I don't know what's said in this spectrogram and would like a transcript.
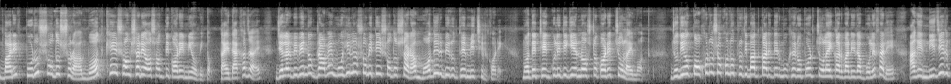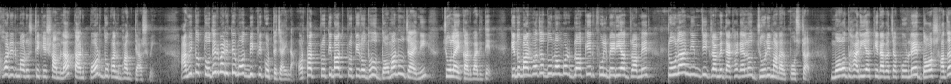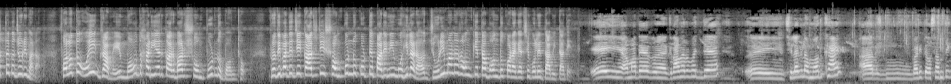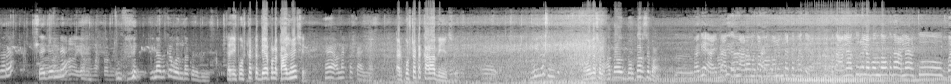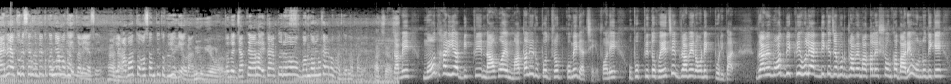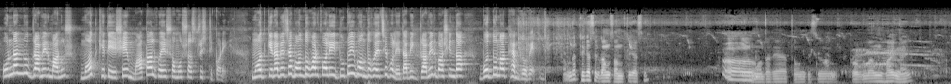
বাড়ির পুরুষ সদস্যরা মদ খেয়ে সংসারে অশান্তি করে নিয়মিত। তাই দেখা যায়, জেলার বিভিন্ন গ্রামে মহিলা সমিতির সদস্যরা মদের বিরুদ্ধে মিছিল করে। মদের ঠেকগুলিতে গিয়ে নষ্ট করে চোলাই মদ। যদিও কখনো সখনো প্রতিবাদকারীদের মুখের ওপর চোলাই কারবারিরা বলে ফেলে, আগে নিজের ঘরের মানুষটিকে সামলা, তারপর দোকান ভাঙতে আসবি। আমি তো তোদের বাড়িতে মদ বিক্রি করতে যাই না। অর্থাৎ প্রতিবাদ প্রতিরোধও দমানো যায়নি চোলাই কারবারিদের। কিন্তু মানবাজার দু নম্বর ব্লকের ফুলবেড়িয়া গ্রামের টোলা নিমজি গ্রামে দেখা গেল জরিমানার পোস্টার। মদ হারিয়া কেনাবেচা করলে দশ হাজার টাকা জরিমানা। ফলত ওই গ্রামে মদ হারিয়ার কারবার সম্পূর্ণ বন্ধ। প্রতিবাদে যে কাজটি সম্পন্ন করতে পারেনি মহিলারা, জরিমানার অঙ্কে তা বন্ধ করা গেছে বলে দাবি তাদের। এই আমাদের গ্রামের মধ্যে এই ছেলেগুলো মদ খায় আর বাড়িতে অশান্তি করে। সেই জন্য কিনা বন্ধ করে দিয়েছে এই পোস্টারটা দেওয়ার ফলে কাজ হয়েছে হ্যাঁ অনেকটা কাজ আর পোস্টারটা কারা দিয়েছে মহিলা সমিতি মহিলা দরকার সে বা আর আমরা ᱟᱞᱮ ᱟᱹᱛᱩ ᱨᱮᱞᱮ ᱵᱚᱱᱫᱚ ᱟᱠᱟᱫᱟ ᱟᱞᱮ ᱟᱹᱛᱩ ᱵᱟᱭᱨᱮ ᱟᱹᱛᱩ ᱨᱮ ᱥᱮᱱ ᱠᱟᱛᱮ ᱛᱚᱠᱚ ᱧᱟᱢ ᱟᱹᱜᱩᱭᱮᱫ ᱛᱟᱞᱮᱭᱟ ᱥᱮ ᱛᱟᱦᱞᱮ ᱟᱵᱟᱨ ᱛᱚ ᱚᱥᱟᱱᱛᱤ ᱫᱚ ᱦᱩᱭᱩᱜ ᱜᱮᱭᱟ ᱚᱲᱟᱜ ᱦᱩᱭᱩᱜ ᱜᱮᱭᱟ ᱚᱲᱟᱜ ᱛᱚᱵᱮ ᱡᱟᱛᱮ আরও এটা আᱹᱛᱩ ᱨᱮᱦᱚᱸ বন্ধ ᱞᱮᱱᱠᱷᱟᱱ আরও ভাগে নাপায় আচ্ছা গ্রামে মদ হারিয়া বিক্রি না হওয়ায় মাতালের উপদ্রব কমে গেছে ফলে উপকৃত হয়েছে গ্রামের অনেক পরিবার গ্রামে মদ বিক্রি হলে একদিকে যেমন গ্রামে মাতালের সংখ্যা বাড়ে অন্যদিকে অন্যান্য গ্রামের মানুষ মদ খেতে এসে মাতাল হয়ে সমস্যার সৃষ্টি করে মদ কেনাবেচা বন্ধ হওয়ার ফলে এই দুটোই বন্ধ হয়েছে বলে দাবি গ্রামের বাসিন্দা বৈদ্যনাথ হ্যামব্রবে আমাদের ঠিক আছে গ্রাম শান্তি আছে। আমাদের তেমন কিছু প্রবলেম হয় নাই।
